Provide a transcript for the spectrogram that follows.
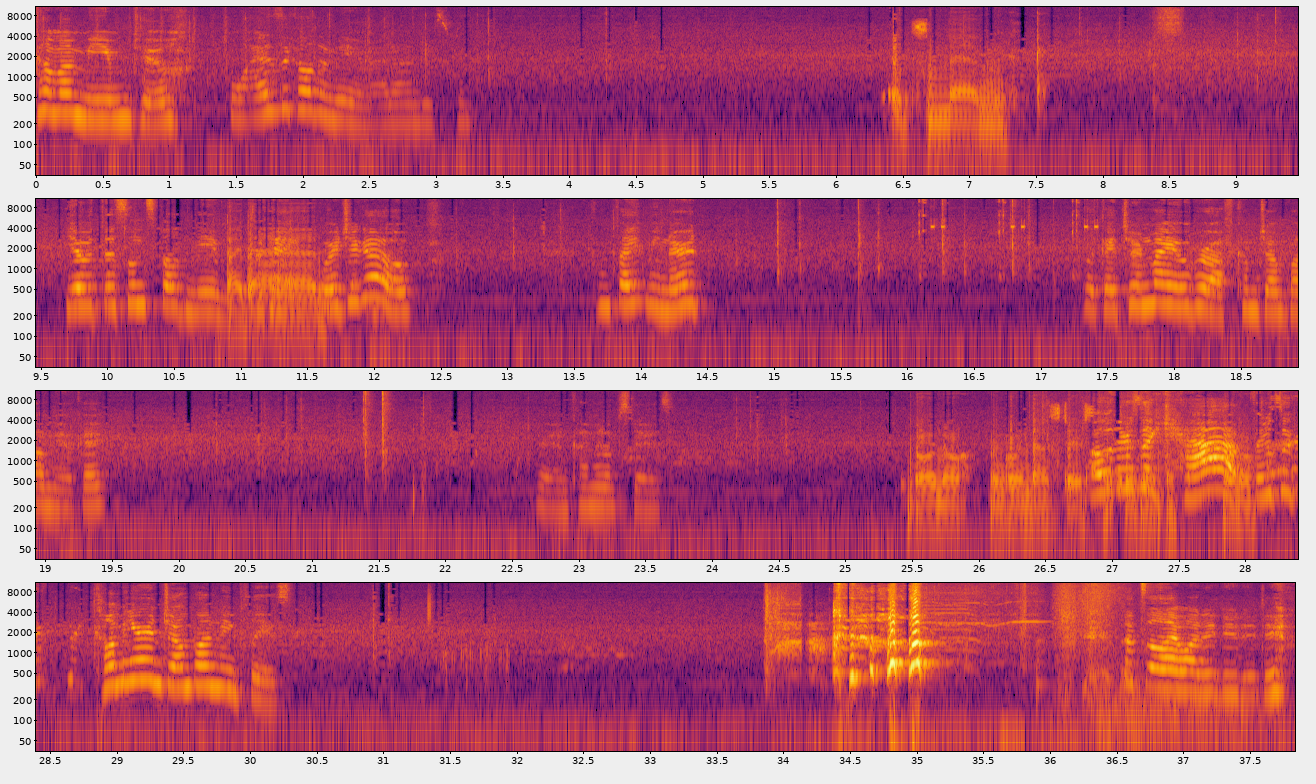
become a meme too? Why is it called a meme? I don't understand. It's mem. Yeah, but this one's spelled meme. Bye, Okay, where'd you go? Come fight me, nerd. Look, I turned my Uber off. Come jump on me, okay? Alright, I'm coming upstairs. Oh no, I'm going downstairs. Oh, there's a No, cat! Oh, no. There's a- Come here and jump on me, please. That's all I wanted you to do.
